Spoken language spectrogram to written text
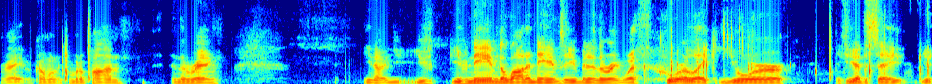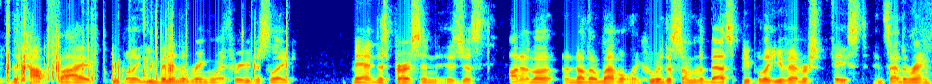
right? We're coming coming upon in the ring. You know, you, you've you've named a lot of names that you've been in the ring with. Who are like your, if you had to say the top five people that you've been in the ring with, where you're just like, man, this person is just on another another level. Like, who are the some of the best people that you've ever faced inside the ring?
